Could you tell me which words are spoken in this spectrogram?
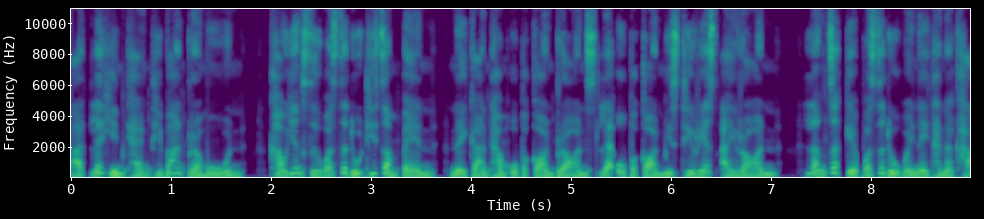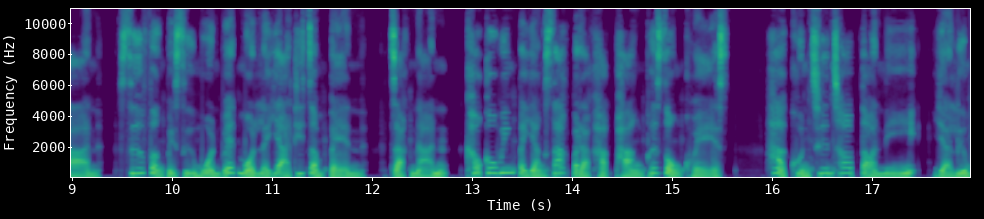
าร์ดและหินแข็งที่บ้านประมูล เขายังซื้อวัสดุที่จำเป็นในการทำอุปกรณ์บรอนซ์และอุปกรณ์มิส t ทีเรียสไอรอน หลังจากเก็บวัสดุไว้ในธนาคาร ซื้อเฟิงไปซื้อมวลเวทมนต์และยาที่จำเป็น จากนั้นเขาก็วิ่งไปอย่างซากปรักหักพังเพื่อส่งเควส หากคุณชื่นชอบตอนนี้ อย่าลืม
